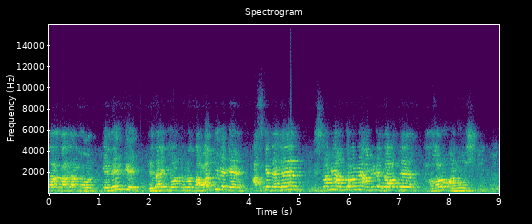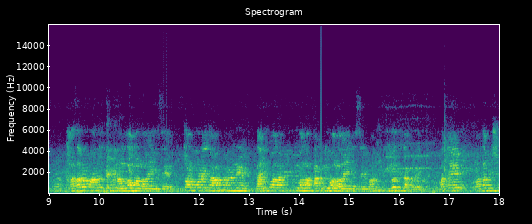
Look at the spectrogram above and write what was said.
তারা গাঁজা খর এদেরকে দেওয়ার জন্য দাওয়াত দিবে কে? আজকে দেখেন, ইসলামী আন্দোলনে আমিরের দাওয়াতে হাজারো মানুষ হাজারো মানুষ দেখেন আল্লাহওয়ালা হয়ে গেছে। চরমনায় যাওয়ার কারণে গাড়িওয়ালা টিকিওয়ালা পাগড়িওয়ালা হয়ে গেছে। মানুষ বিরোধিতা করে। অতএব কথা বেশি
